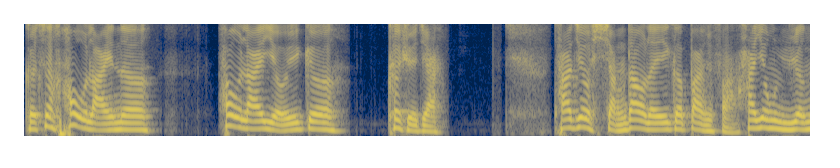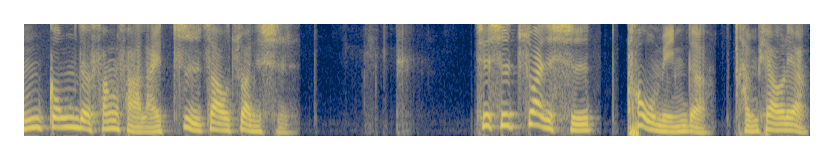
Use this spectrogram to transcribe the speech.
可是后来呢？后来有一个科学家。他就想到了一个办法，他用人工的方法来制造钻石。其实钻石透明的，很漂亮，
